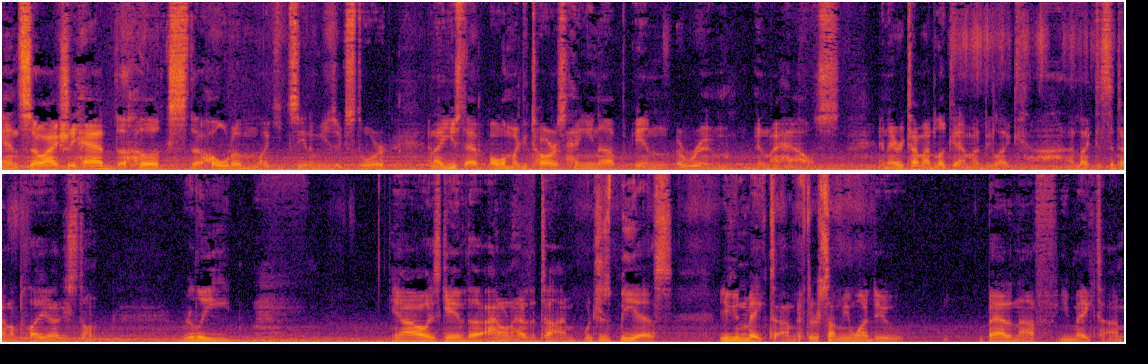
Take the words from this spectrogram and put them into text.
And so I actually had the hooks that hold them like you'd see in a music store. And I used to have all of my guitars hanging up in a room in my house. And every time I'd look at them, I'd be like, ah, I'd like to sit down and play. I just don't really, you know, I always gave the, I don't have the time, which is BS. You can make time. If there's something you want to do bad enough, you make time.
